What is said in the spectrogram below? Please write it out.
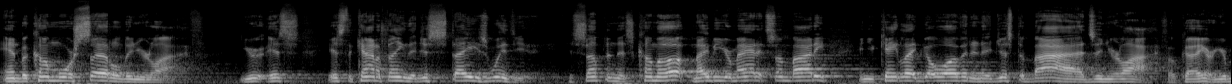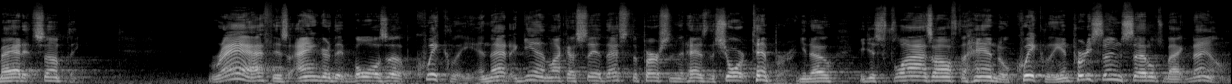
and become more settled in your life. You're, it's, it's the kind of thing that just stays with you. It's something that's come up. Maybe you're mad at somebody and you can't let go of it and it just abides in your life, okay? Or you're mad at something. Wrath is anger that boils up quickly. And that, again, like I said, that's the person that has the short temper. You know, it just flies off the handle quickly and pretty soon settles back down.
